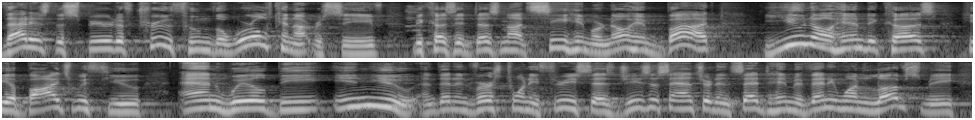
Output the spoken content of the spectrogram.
That is the Spirit of truth whom the world cannot receive because it does not see Him or know Him, but you know Him because He abides with you and will be in you. And then in verse 23 says, Jesus answered and said to him, if anyone loves me,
